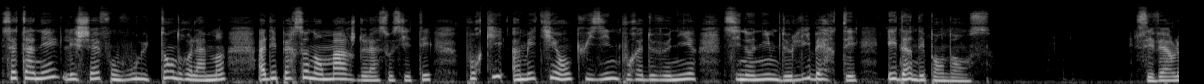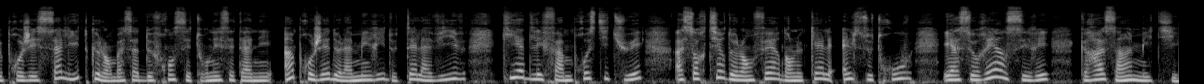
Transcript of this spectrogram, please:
Cette année, les chefs ont voulu tendre la main à des personnes en marge de la société pour qui un métier en cuisine pourrait devenir synonyme de liberté et d'indépendance. C'est vers le projet Salit que l'ambassade de France s'est tournée cette année, un projet de la mairie de Tel Aviv qui aide les femmes prostituées à sortir de l'enfer dans lequel elles se trouvent et à se réinsérer grâce à un métier.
